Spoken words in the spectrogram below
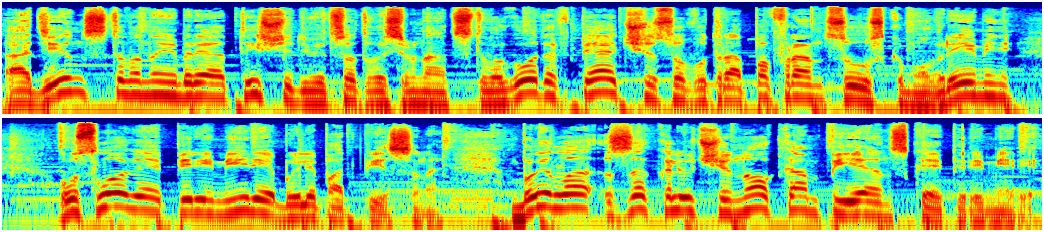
11 ноября 1918 года в 5 часов утра по французскому времени условия перемирия были подписаны. Было заключено Компьенское перемирие.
